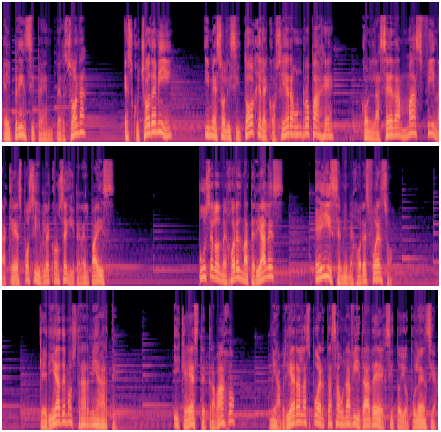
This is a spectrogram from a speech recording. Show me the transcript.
El príncipe en persona escuchó de mí y me solicitó que le cosiera un ropaje con la seda más fina que es posible conseguir en el país. Puse los mejores materiales e hice mi mejor esfuerzo quería demostrar mi arte y que este trabajo me abriera las puertas a una vida de éxito y opulencia.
